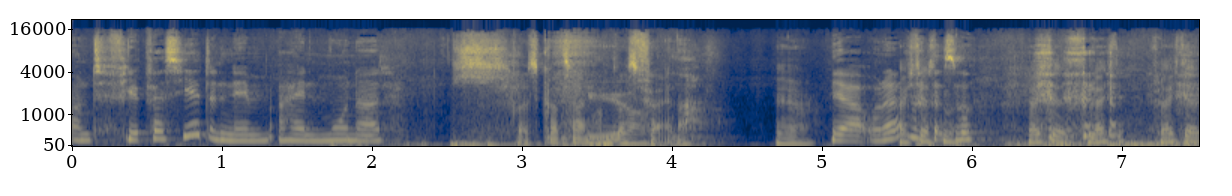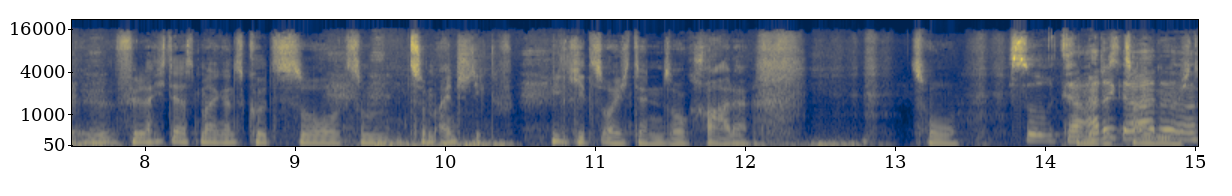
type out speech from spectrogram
und viel passiert in dem einen Monat. Ich wollte es gerade sagen, Ja. was für einer. Ja. Ja, oder? Vielleicht erst Also, mal, vielleicht, vielleicht, vielleicht, vielleicht erst mal ganz kurz so zum, zum Einstieg. Wie geht's euch denn so gerade? So. so gerade, gerade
